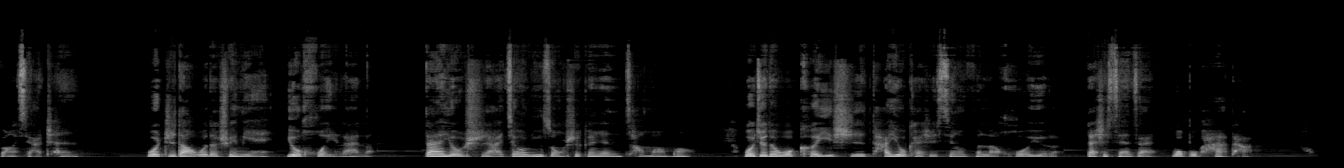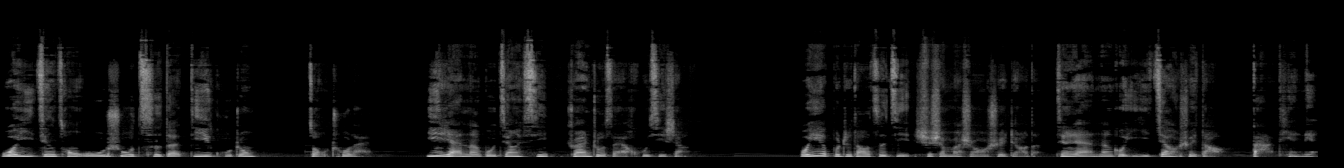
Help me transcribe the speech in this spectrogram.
往下沉。我知道我的睡眠又回来了。但有时啊，焦虑总是跟人藏猫猫。我觉得我可以时，他又开始兴奋了，活跃了。但是现在我不怕他。我已经从无数次的低谷中走出来，依然能够将心专注在呼吸上。我也不知道自己是什么时候睡着的，竟然能够一觉睡到大天亮。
